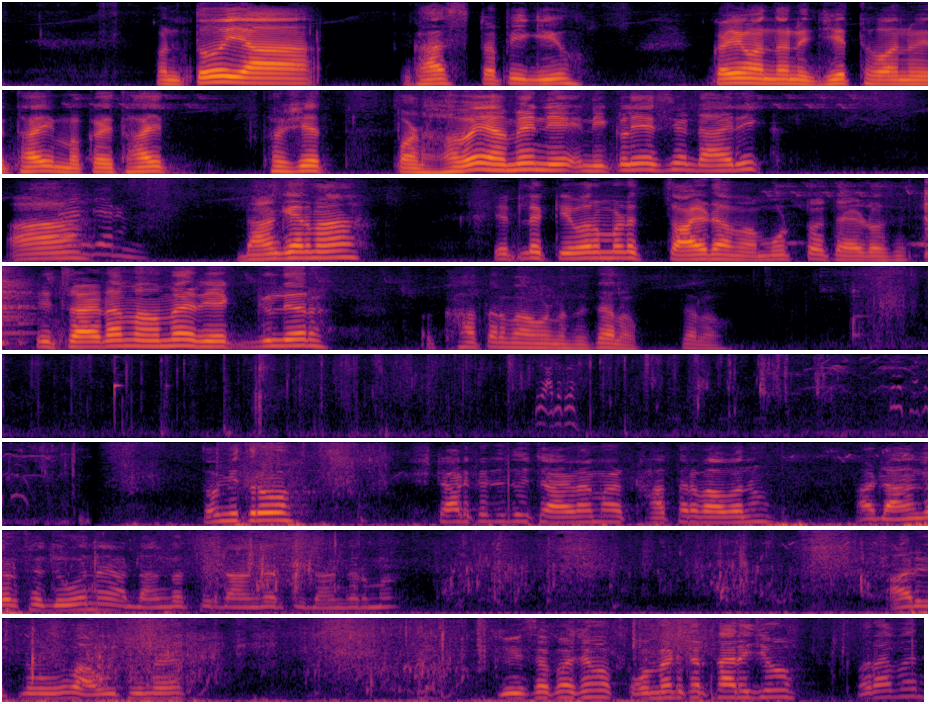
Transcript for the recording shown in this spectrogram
પણ તોય આ ઘાસ ટપી ગયું. કંઈ વાંધો નહીં જે થવાનું એ થાય મકાઈ થાય થશે પણ હવે અમે નીકળીએ છીએ ડાયરેક્ટ આ ડાંગેરમાં. એટલે કહેવા માટે ચાયડામાં, મોટો ચાયડો છે. એ ચાયડામાં અમે રેગ્યુલર ખાતર વાવવાનું છે. ચાલો ચાલો. તો મિત્રો સ્ટાર્ટ કરી દીધું ચાયડામાં ખાતર વાવવાનું. આ ડાંગર છે, જુઓ ને, આ ડાંગર છે ડાંગર છે, ડાંગરમાં. આ રીતનું હું વાવું છું મેં. જોઈ શકો છો કોમેન્ટ કરતા રહીજો. બરાબર?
